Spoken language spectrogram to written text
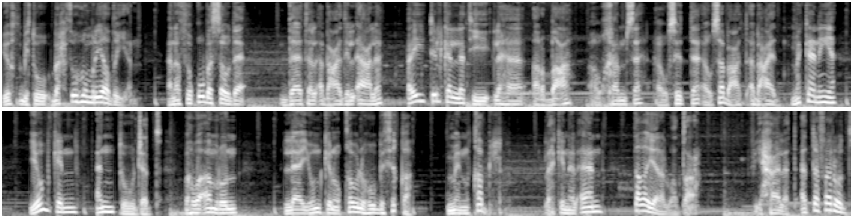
يثبت بحثهم رياضيا أن الثقوب السوداء ذات الأبعاد الأعلى أي تلك التي لها أربعة أو خمسة أو ستة أو سبعة أبعاد مكانية يمكن أن توجد وهو أمر لا يمكن قوله بثقة من قبل لكن الآن تغير الوضع. في حالة التفرد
